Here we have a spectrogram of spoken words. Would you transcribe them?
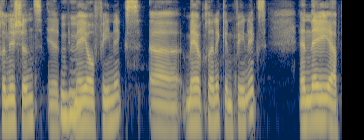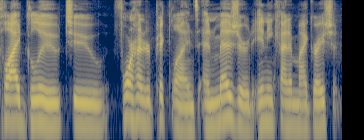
clinicians at Mayo Phoenix, uh, Mayo Clinic in Phoenix, and they applied glue to 400 PICC lines and measured any kind of migration.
